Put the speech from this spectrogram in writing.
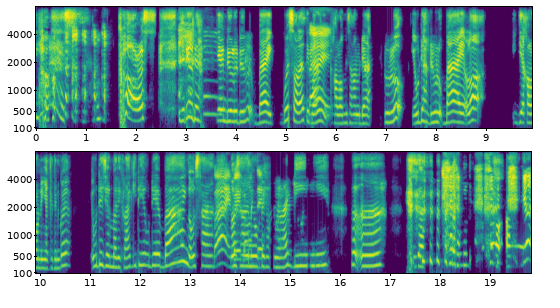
Yes, course. Jadi udah yang dulu-dulu baik. Gue soalnya tipe kalau misalkan udah dulu ya udah dulu bye. Lo ya kalau udah nyakitin gue ya udah jangan balik lagi deh. Udah bye, nggak usah nggak usah nengok nengok gue lagi. Heeh. enggak oh, uh, Gila,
